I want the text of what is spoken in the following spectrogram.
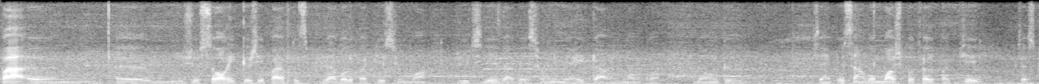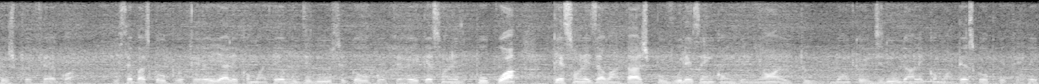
pas, euh, euh, je sors et que j'ai pas la possibilité d'avoir le papier sur moi, j'utilise la version numérique carrément. Quoi. Donc euh, c'est un peu ça. Moi je préfère le papier, c'est ce que je préfère. Quoi. Je sais pas ce que vous préférez, il y a les commentaires, vous dites-nous ce que vous préférez, quels sont les, pourquoi, quels sont les avantages pour vous, les inconvénients et tout. Donc dites-nous dans les commentaires ce que vous préférez.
